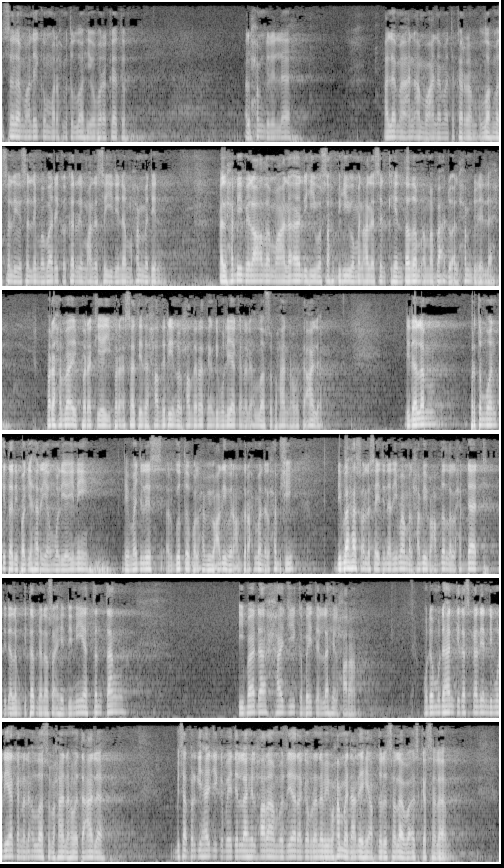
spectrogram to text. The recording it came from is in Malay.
Assalamualaikum warahmatullahi wabarakatuh Alhamdulillah Ala ma an'am wa ala ma takarram Allahumma salli wa sallim wa barik wa karrim ala sayyidina Muhammadin Al-Habibil A'zam wa ala alihi wa sahbihi wa man ala silkihi intazam amma ba'du Alhamdulillah Para habaib, para kiai, para asatidah hadirin wal hadirat yang dimuliakan oleh Allah subhanahu wa ta'ala. Di dalam pertemuan kita di pagi hari yang mulia ini di majlis Al-Gutub Al-Habib Ali bin Abdul Rahman Al-Habsyi dibahas oleh Sayyidina Imam Al-Habib Abdullah Al-Haddad di dalam kitabnya Nasaih Diniyah tentang ibadah haji ke Baitullahil Haram. Mudah-mudahan kita sekalian dimuliakan oleh Allah Subhanahu wa taala bisa pergi haji ke Baitullahil Haram wa ziarah kubur Nabi Muhammad alaihi afdhalus salam wa azkas salam.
